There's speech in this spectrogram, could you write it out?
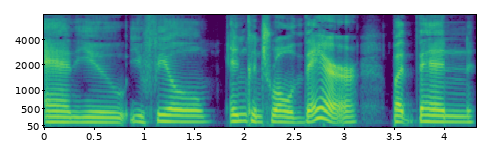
and you you feel in control there but then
